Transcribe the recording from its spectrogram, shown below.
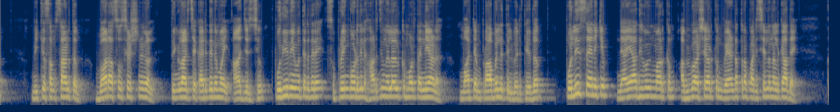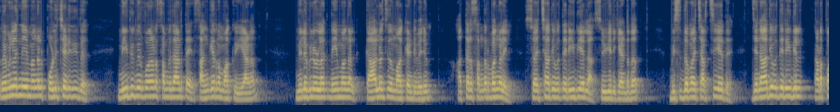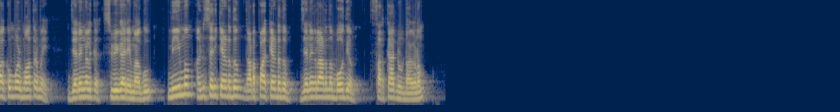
മിക്ക സംസ്ഥാനത്തും ബാർ അസോസിയേഷനുകൾ തിങ്കളാഴ്ച കരിദിനമായി ആചരിച്ചു. പുതിയ നിയമത്തിനെതിരെ സുപ്രീം കോടതിയിൽ ഹർജി നിലനിൽക്കുമ്പോൾ തന്നെയാണ് മാറ്റം പ്രാബല്യത്തിൽ വരുത്തിയത്. പോലീസ് സേനയ്ക്കും ന്യായാധിപന്മാർക്കും അഭിഭാഷകർക്കും വേണ്ടത്ര പരിശീലനം നൽകാതെ ക്രിമിനൽ നിയമങ്ങൾ പൊളിച്ചെഴുതിയത് നീതി നിർവഹണ സംവിധാനത്തെ സങ്കീർണമാക്കുകയാണ്. നിലവിലുള്ള നിയമങ്ങൾ കാലോചിതമാക്കേണ്ടി വരും. അത്തരം സന്ദർഭങ്ങളിൽ സ്വേച്ഛാധിപത്യ രീതിയല്ല സ്വീകരിക്കേണ്ടത്. വിശദമായി ചർച്ച ചെയ്ത് ജനാധിപത്യ രീതിയിൽ നടപ്പാക്കുമ്പോൾ മാത്രമേ ജനങ്ങൾക്ക് സ്വീകാര്യമാകൂ. നിയമം അനുസരിക്കേണ്ടതും നടപ്പാക്കേണ്ടതും ജനങ്ങളാണെന്ന ബോധ്യം സർക്കാരിനുണ്ടാകണം.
